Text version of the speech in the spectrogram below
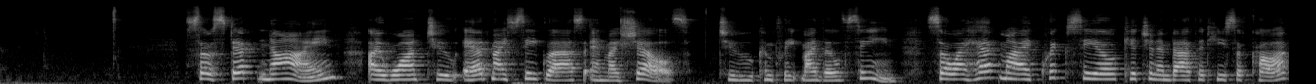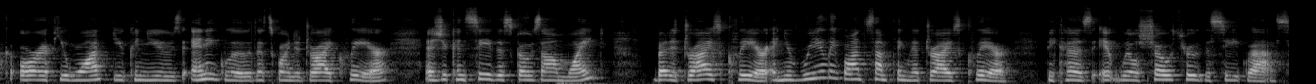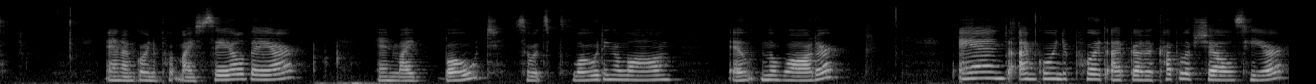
So step nine, I want to add my sea glass and my shells to complete my little scene. So I have my Kwik Seal Kitchen and Bath Adhesive Caulk, or if you want, you can use any glue that's going to dry clear. As you can see, this goes on white, but it dries clear, and you really want something that dries clear because it will show through the sea glass. And I'm going to put my sail there and my boat so it's floating along out in the water. And I'm going to put, I've got a couple of shells here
